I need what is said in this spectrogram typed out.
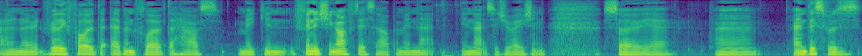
I don't know. It really followed the ebb and flow of the house, making finishing off this album in that in that situation. So yeah, um, and this was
